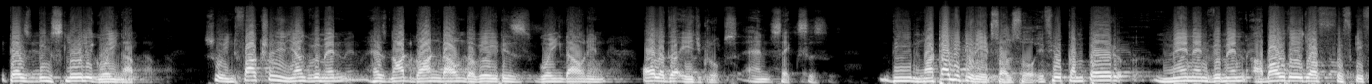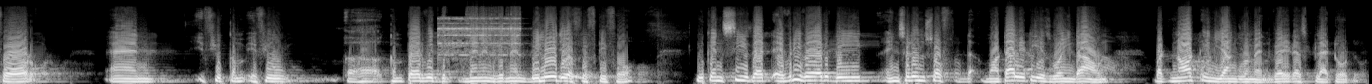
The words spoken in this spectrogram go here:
it has been slowly going up. So infarction in young women has not gone down the way it is going down in all other age groups and sexes. The mortality rates also, if you compare men and women above the age of 54 and if you, com if you uh, compare with men and women below the age of 54, you can see that everywhere the incidence of mortality is going down, but not in young women where it has plateaued.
